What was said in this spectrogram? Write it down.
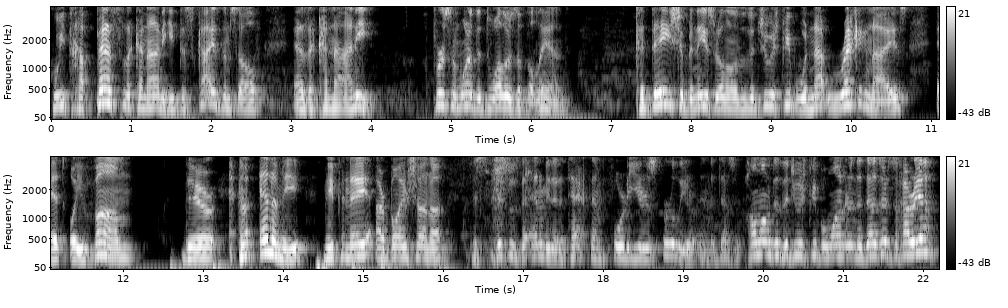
Hu itchapes lekanani. He disguised himself as a Kanaani, a person, one of the dwellers of the land. Kadesh ben Israel and the Jewish people would not recognize et oivam, their enemy, mipnei arboim shana. This, this was the enemy that attacked them 40 years earlier in the desert. How long did the Jewish people wander in the desert, Zachariah?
